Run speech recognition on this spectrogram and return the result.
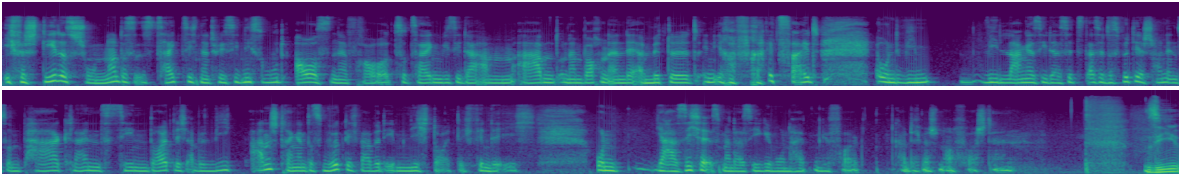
Ich verstehe das schon. Ne? Das ist, zeigt sich natürlich, sieht nicht so gut aus, eine Frau zu zeigen, wie sie da am Abend und am Wochenende ermittelt in ihrer Freizeit und wie wie lange sie da sitzt. Also das wird ja schon in so ein paar kleinen Szenen deutlich, aber wie anstrengend das wirklich war, wird eben nicht deutlich, finde ich. Und ja, sicher ist man da Sehgewohnheiten gefolgt könnte ich mir schon auch vorstellen. Sie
